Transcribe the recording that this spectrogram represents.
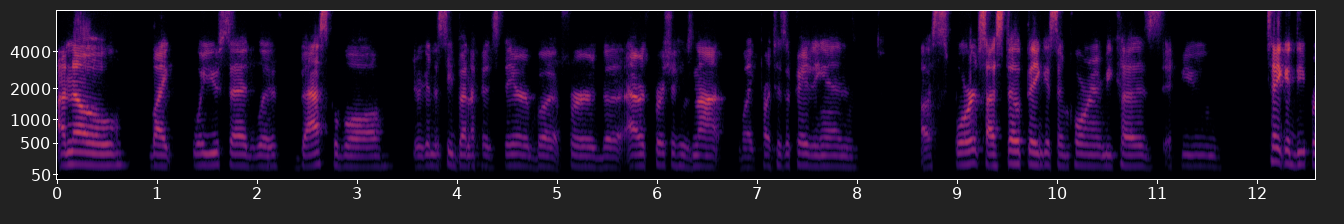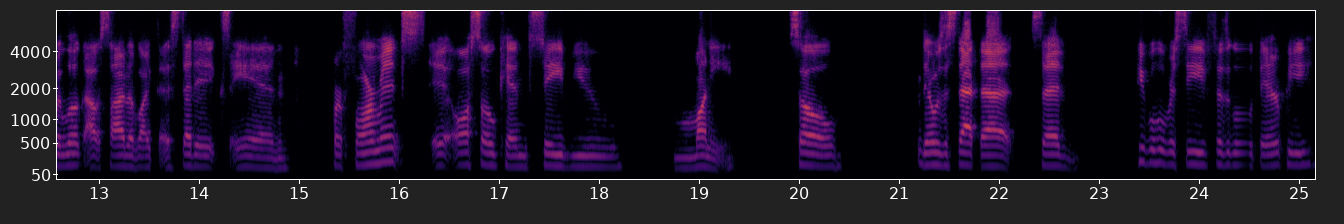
i know like what you said with basketball you're going to see benefits there. But for the average person who's not like participating in uh, sports, I still think it's important because if you take a deeper look outside of like the aesthetics and performance, it also can save you money. So there was a stat that said people who receive physical therapy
